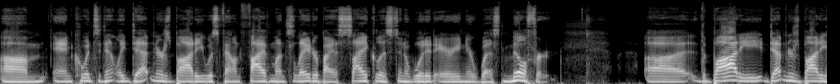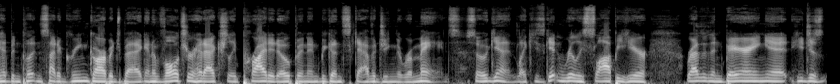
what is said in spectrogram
Um, and coincidentally, Deppner's body was found five months later by a cyclist in a wooded area near West Milford. Uh, the body, Deppner's body, had been put inside a green garbage bag, and a vulture had actually pried it open and begun scavenging the remains. So again, like he's getting really sloppy here. Rather than burying it, he just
